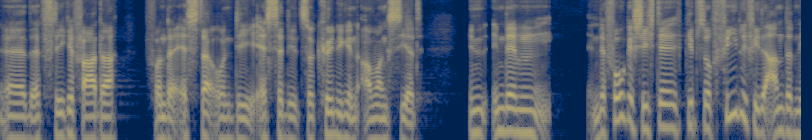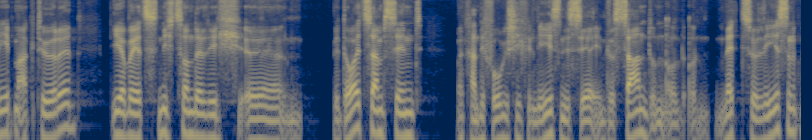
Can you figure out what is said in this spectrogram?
äh, der Pflegevater von der Esther und die Esther, die zur Königin avanciert. In, in, dem, in der Vorgeschichte gibt es noch viele, viele andere Nebenakteure, die aber jetzt nicht sonderlich äh, bedeutsam sind. Man kann die Vorgeschichte lesen, ist sehr interessant und, und, und nett zu lesen.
